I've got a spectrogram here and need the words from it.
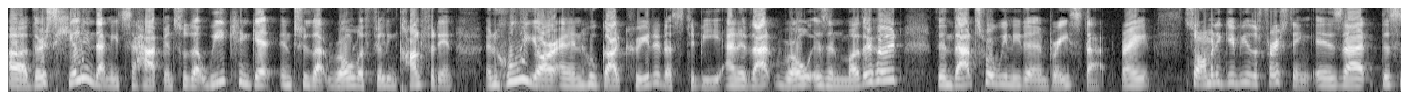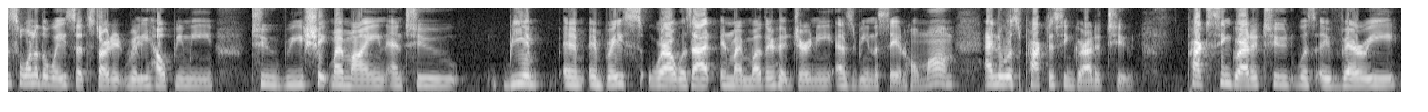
uh, there's healing that needs to happen so that we can get into that role of feeling confident in who we are and in who God created us to be. And if that role is in motherhood, then that's where we need to embrace that, right? So I'm going to give you the first thing is that this is one of the ways that started really helping me to reshape my mind and to be em- em- embrace where I was at in my motherhood journey as being a stay-at-home mom and it was practicing gratitude. Practicing gratitude was a very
